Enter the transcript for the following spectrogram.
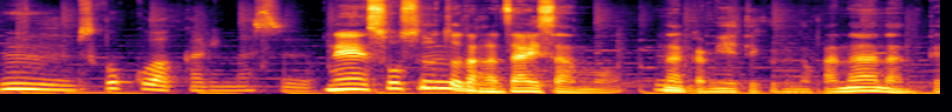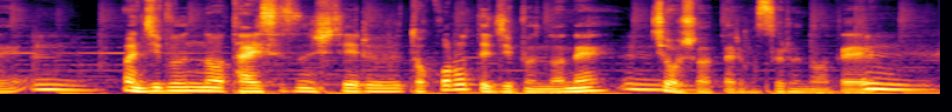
うんすごくわかります。ね、そうするとうん。なんか財産もなんか見えてくるのかななんて、うん。まあ、自分の大切にしているところって自分のねうん。長所だったりもするので、うん、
